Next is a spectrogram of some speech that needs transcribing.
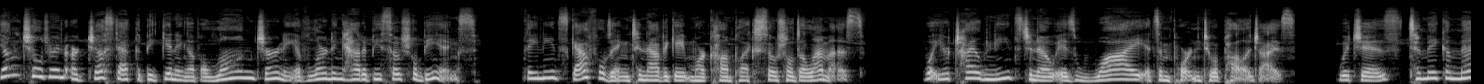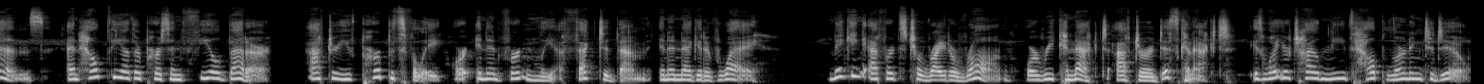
Young children are just at the beginning of a long journey of learning how to be social beings. They need scaffolding to navigate more complex social dilemmas. What your child needs to know is why it's important to apologize, which is to make amends and help the other person feel better after you've purposefully or inadvertently affected them in a negative way. Making efforts to right a wrong or reconnect after a disconnect is what your child needs help learning to do.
